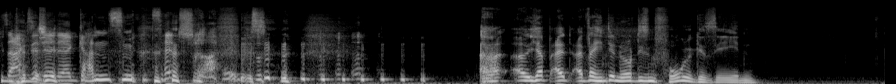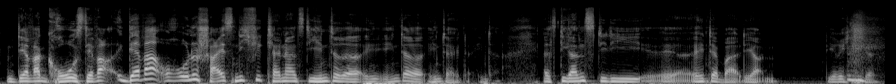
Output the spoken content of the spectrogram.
Sagte dir, der ganz mit Z schreibt. aber, aber ich habe einfach hinterher nur noch diesen Vogel gesehen. Und der war groß. Der war, der war auch ohne Scheiß nicht viel kleiner als die hintere, hinter, hinter, hinter, hinter. Als die Gans, die die äh, Hinterball, die hatten. Die richtige.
